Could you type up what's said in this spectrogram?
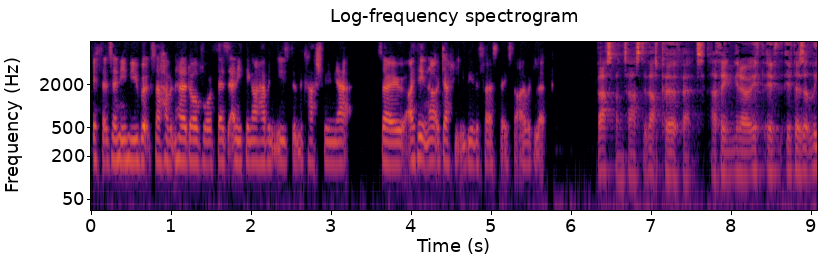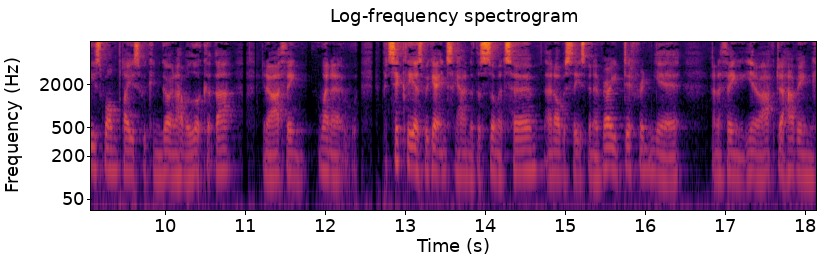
if there's any new books i haven't heard of or if there's anything i haven't used in the cash room yet. So i think that would definitely be the first place that i would look that's fantastic. That's perfect. I think you know if, if, if there's at least one place we can go and have a look at that, you know, I think when it, particularly as we get into kind of the summer term, and obviously it's been a very different year, and I think you know after having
